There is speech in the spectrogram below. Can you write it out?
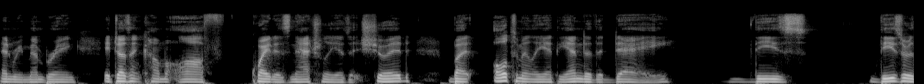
and remembering it doesn't come off quite as naturally as it should. But ultimately at the end of the day these these are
